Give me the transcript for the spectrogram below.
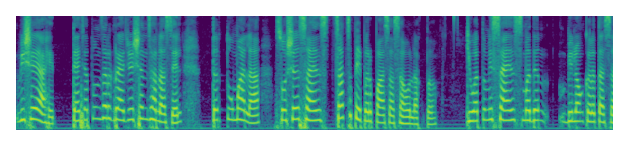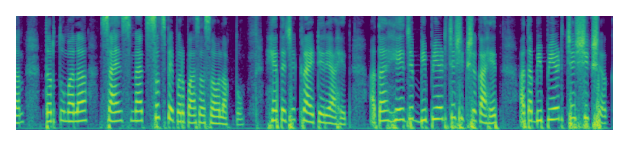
विषय आहेत त्याच्यातून जर ग्रॅज्युएशन झालं असेल तर तुम्हाला सोशल सायन्सचाच पेपर पास असावं लागतं. किंवा तुम्ही सायन्समध्ये बिलॉंग करत असाल तर तुम्हाला सायन्स मॅथ्सच पेपर पास असावा लागतो. हे त्याचे क्रायटेरिया आहेत. आता हे जे बी पी एडचे शिक्षक आहेत आता बी पी एडचे शिक्षक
